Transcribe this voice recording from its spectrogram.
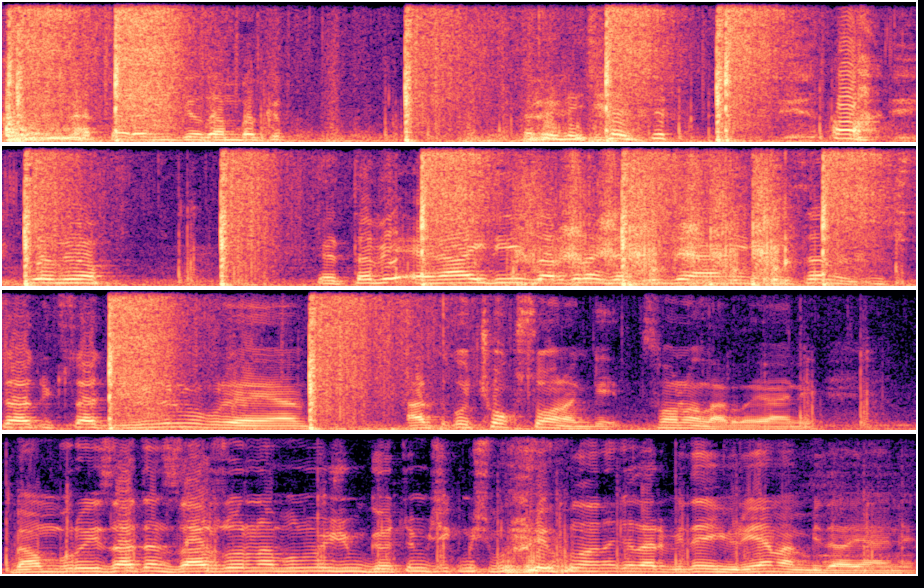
Koordinatlara videodan bakıp öyle geldim. ah yanıyorum. Ya tabi enayi değiliz arkadaşlar biz de yani insanız 2 saat 3 saat yürünür mü buraya ya Artık o çok sonra sonralarda yani Ben burayı zaten zar zoruna bulmuşum götüm çıkmış burayı bulana kadar bir de yürüyemem bir daha yani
